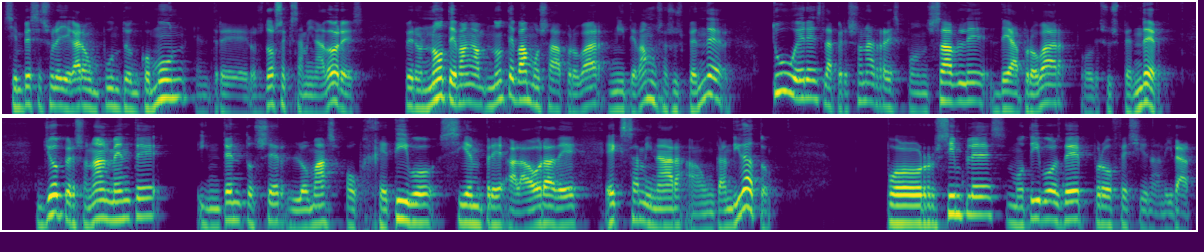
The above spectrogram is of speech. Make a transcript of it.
Siempre se suele llegar a un punto en común entre los dos examinadores, pero no te, van no te vamos a aprobar ni te vamos a suspender. Tú eres la persona responsable de aprobar o de suspender. Yo personalmente intento ser lo más objetivo siempre a la hora de examinar a un candidato, por simples motivos de profesionalidad.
